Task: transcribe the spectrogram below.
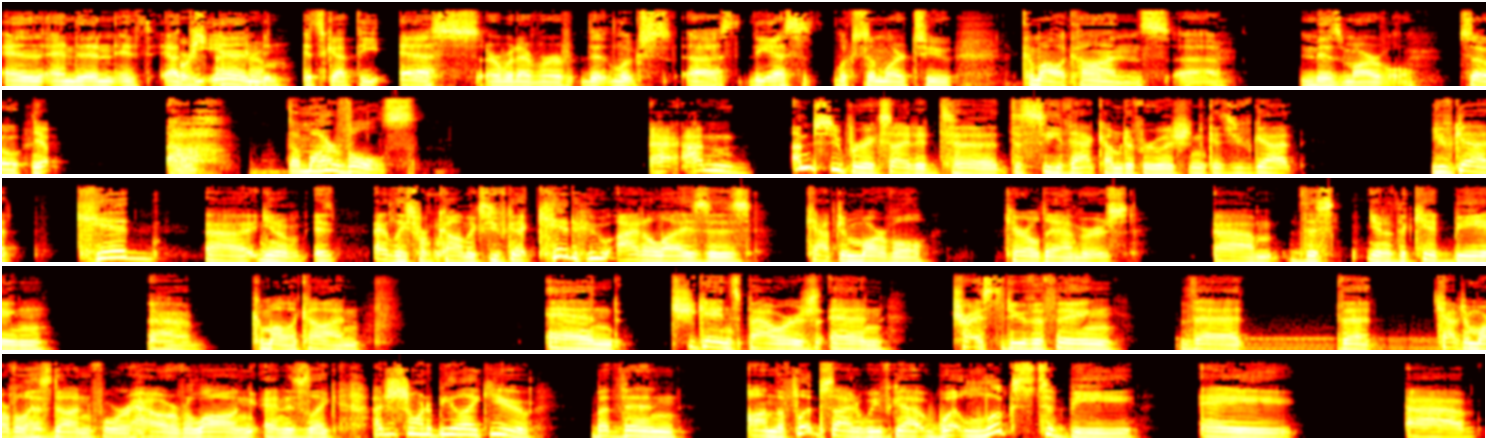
And, and then it's at Or the Spectrum. end, it's got the S or whatever that looks, uh, the S looks similar to Kamala Khan's, uh, Ms. Marvel. So, Yep. ah, the Marvels. I, I'm I'm super excited to to see that come to fruition because you've got you've got kid, uh, you know, it, at least from comics, you've got kid who idolizes Captain Marvel, Carol Danvers. Um, this you know the kid being uh, Kamala Khan, and she gains powers and tries to do the thing that that Captain Marvel has done for however long, and is like, I just want to be like you. But then on the flip side, we've got what looks to be a uh,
